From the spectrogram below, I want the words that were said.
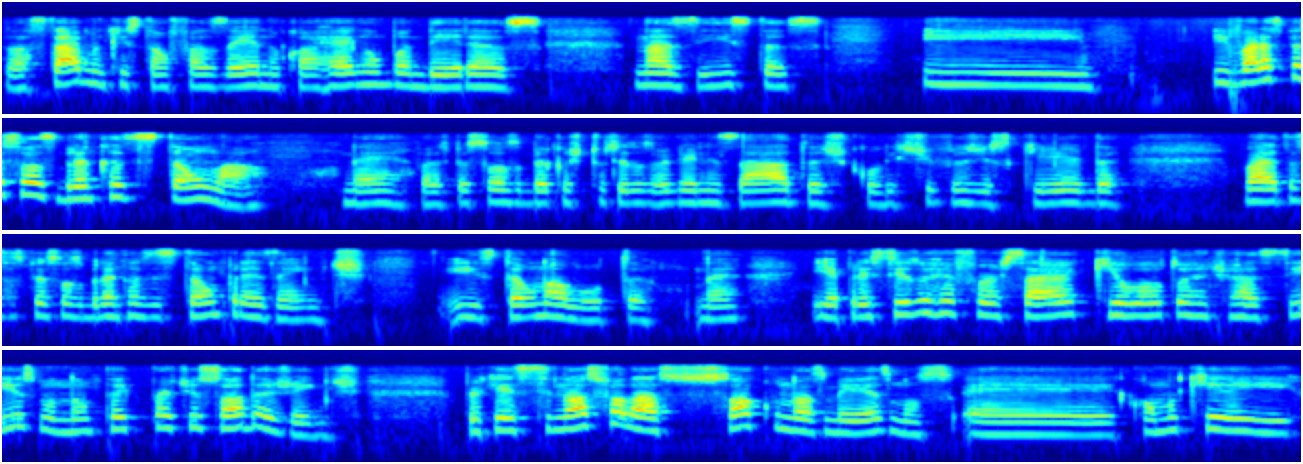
Elas sabem o que estão fazendo, carregam bandeiras nazistas e, e várias pessoas brancas estão lá, né? Várias pessoas brancas de torcidas organizadas, coletivos de esquerda, várias dessas pessoas brancas estão presentes e estão na luta, né? E é preciso reforçar que o luta antirracismo não tem que partir só da gente. Porque se nós falar só com nós mesmos, é, como que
